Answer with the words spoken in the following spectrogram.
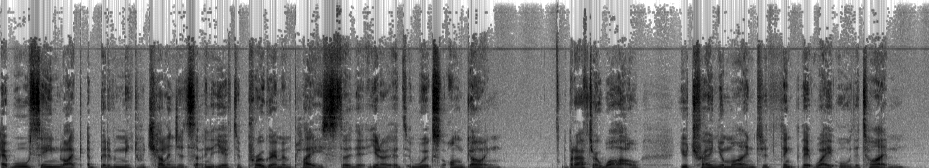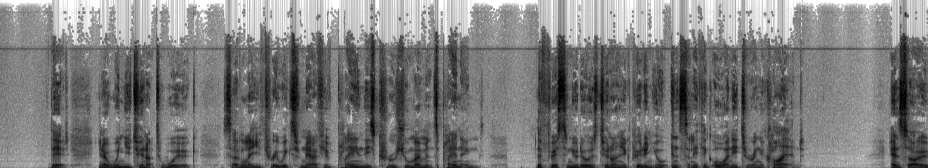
it will seem like a bit of a mental challenge it's something that you have to program in place so that you know it works ongoing but after a while you train your mind to think that way all the time that you know when you turn up to work suddenly 3 weeks from now if you've planned these crucial moments planning the first thing you'll do is turn on your computer and you'll instantly think oh I need to ring a client and so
